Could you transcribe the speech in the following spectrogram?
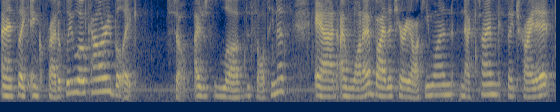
and it's like incredibly low calorie, but like still, I just love the saltiness and I wanna buy the teriyaki one next time because I tried it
